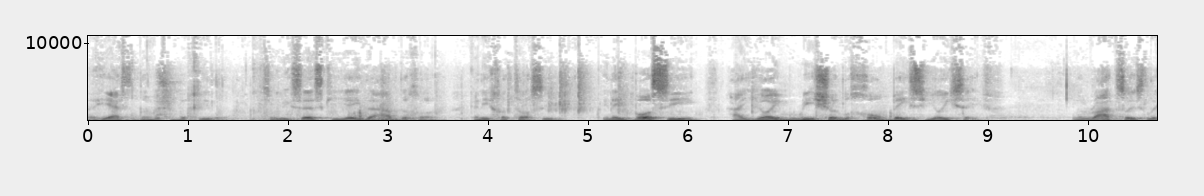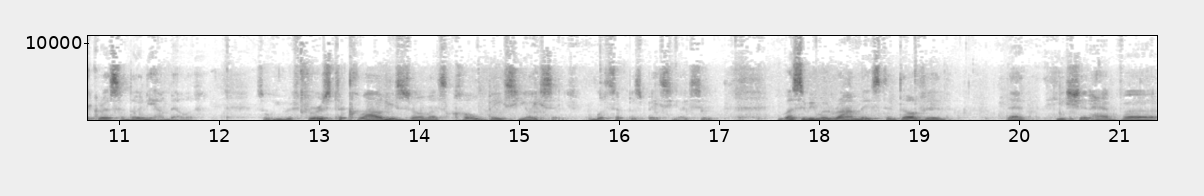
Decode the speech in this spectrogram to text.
uh, he asks David to Bechila. So he says, Ki yeda abdecha, kani chatosi, in a bosi hayoim rishon l'chol beis Yosef, l'ratzois likras adoni hamelech. So he refers to Klal Yisrael as Kol Beis Yosef. What's up as Beis Yosef? He wants to be Meramis to David that he should have uh,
